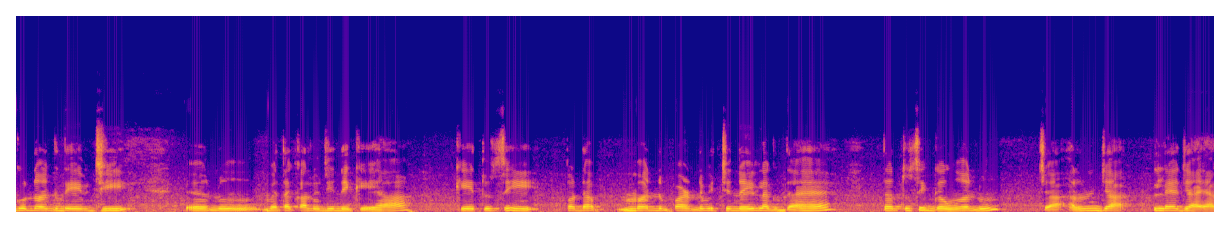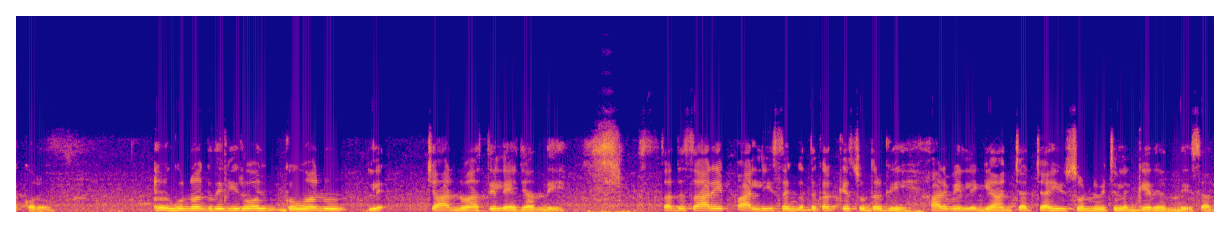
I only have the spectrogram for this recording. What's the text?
ਗੁਰੂ ਨਾਨਕ ਦੇਵ ਜੀ ਨੂੰ ਮਹਿਤਾ ਕਾਲੂ ਜੀ ਨੇ ਕਿਹਾ ਕਿ ਤੁਸੀਂ ਤੁਹਾਡਾ ਮਨ ਪੜ੍ਹਨ ਵਿੱਚ ਨਹੀਂ ਲੱਗਦਾ ਹੈ, ਤਾਂ ਤੁਸੀਂ ਗਊਆਂ ਨੂੰ ਚਾਰਨ ਜਾ ਲੈ ਜਾਇਆ ਕਰੋ। ਗੁਰੂ ਨਾਨਕ ਦੇਵ ਜੀ ਰੋਜ਼ ਗਊਆਂ ਨੂੰ ਲੈ ਚਾਰਨ ਵਾਸਤੇ ਲੈ ਜਾਂਦੇ। ਤਦ ਸਾਰੇ ਪਾਲੀ ਸੰਗਤ ਕਰਕੇ ਸੁਧਰ ਗਏ। ਹਰ ਵੇਲੇ ਗਿਆਨ ਚਾਚਾ ਹੀ ਸੁਣਨ ਵਿੱਚ ਲੱਗੇ ਰਹਿੰਦੇ ਸਨ।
